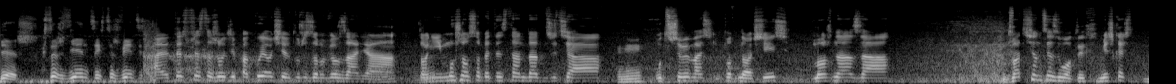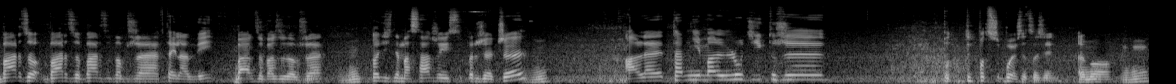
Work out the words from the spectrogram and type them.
wiesz, chcesz więcej, chcesz więcej. Ale też przez to, że ludzie pakują się w duże zobowiązania, to oni muszą sobie ten standard życia Mhm. utrzymywać i podnosić. Można za 2000 zł mieszkać bardzo, bardzo, bardzo dobrze w Tajlandii. Bardzo, bardzo dobrze. Mhm. Chodzić na masaże i super rzeczy, Mhm. ale tam nie ma ludzi, którzy po- tych potrzebujesz na co dzień. Albo Mhm.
